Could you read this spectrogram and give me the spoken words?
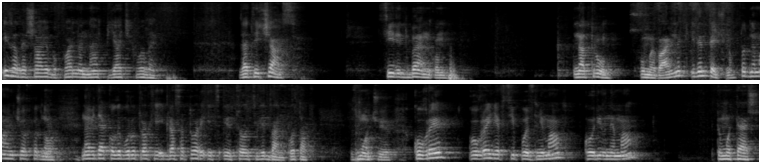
І залишаю буквально на 5 хвилин. За цей час сірідбенком натру умивальник ідентично. Тут немає нічого складного. Навіть деколи беру трохи і грасатори і, цього сілідбенку. Отак. Змочую. Коври. Коври я всі познімав, коврів нема. Тому теж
